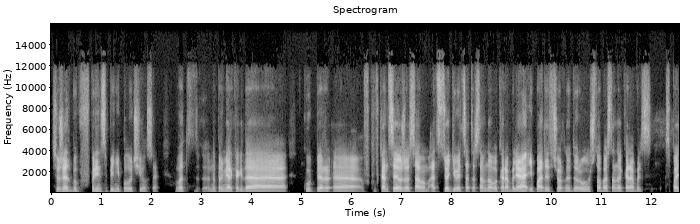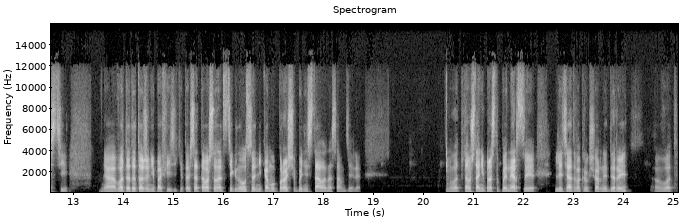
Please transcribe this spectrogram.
сюжет бы в принципе не получился. Вот, э, например, когда Купер э, в, в конце уже самым отстегивается от основного корабля и падает в черную дыру, чтобы основной корабль спасти. Э, вот это тоже не по физике. То есть от того, что он отстегнулся, никому проще бы не стало на самом деле. Вот, потому что они просто по инерции летят вокруг черной дыры. Вот,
